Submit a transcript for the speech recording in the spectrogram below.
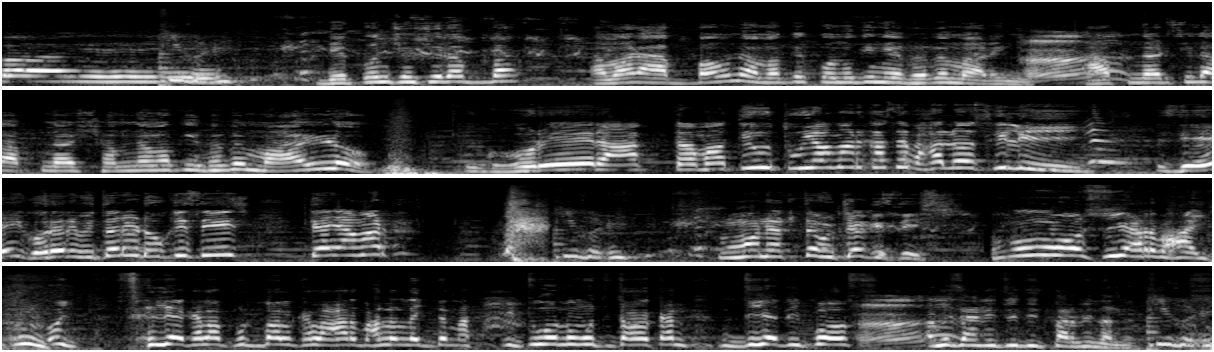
পায়ে। দেখুন শ্বশুর আব্বা আমার আব্বাও না আমাকে কোনোদিন এভাবে মারেনি। আপনার ছিল আপনার সামনে আমাকে এভাবে মারলো? ঘোরের আগ তামাতেও তুই আমার কাছে ভালো ছিলি। যেই ঘরের ভিতরে ঢুকেছিস তাই আমার কি করে উঠে গেছিস। মশিয়ার ভাই ওই ছেলে খেলা ফুটবল খেলা আর ভালো লাগবে না। একটু অনুমতি দাও কান দিয়ে দিব আমি জানি তুই দিতে পারবি না না। কি করে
